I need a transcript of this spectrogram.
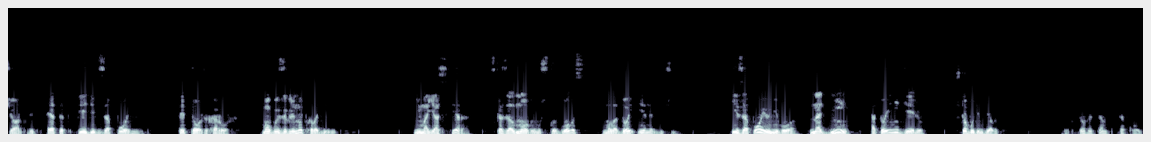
Черт, ведь этот педик запойный. Ты тоже хорош. Мог бы заглянуть в холодильник. Не моя сфера, сказал новый мужской голос, молодой и энергичный. И запой у него на дни, а то и неделю. Что будем делать? Да кто же там такой?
